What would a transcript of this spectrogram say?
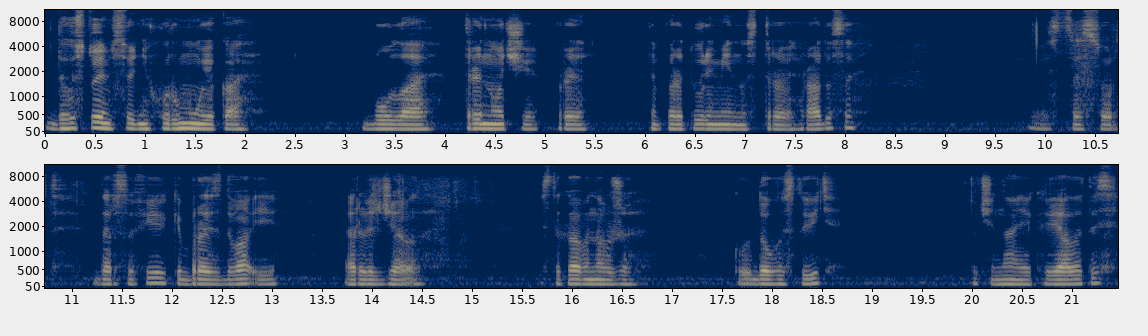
Дегустуємо сьогодні хурму, яка була три ночі при температурі мінус 3 градуси. Ось це сорт Дар Софіївки, Брейс 2 і Early Javel. Ось така вона вже, коли довго стоїть, починає як вялитись.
